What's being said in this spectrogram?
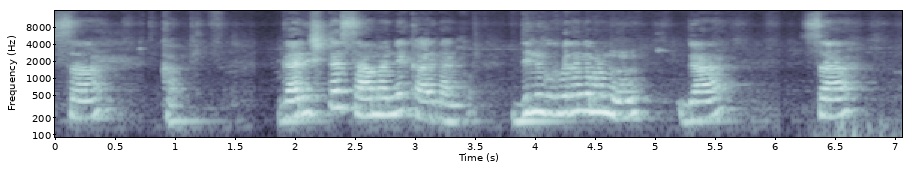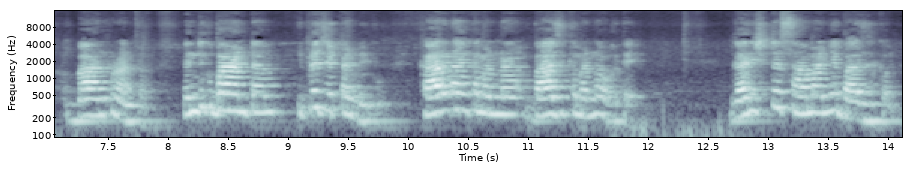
స క. గరిష్ట సామాన్య కారణాంకం దీన్ని ఒక విధంగా మనము గ స బా అని కూడా అంటాం. ఎందుకు బా అంటాం? ఇప్పుడే చెప్పాను మీకు. కారణాంకం అన్నా బాజకం అన్నా ఒకటే. గరిష్ట సామాన్య బాజకం.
